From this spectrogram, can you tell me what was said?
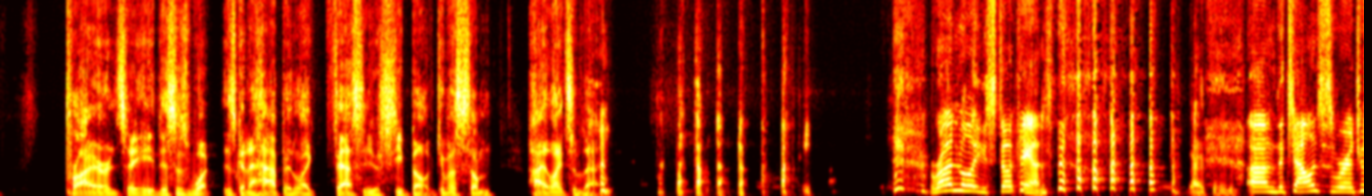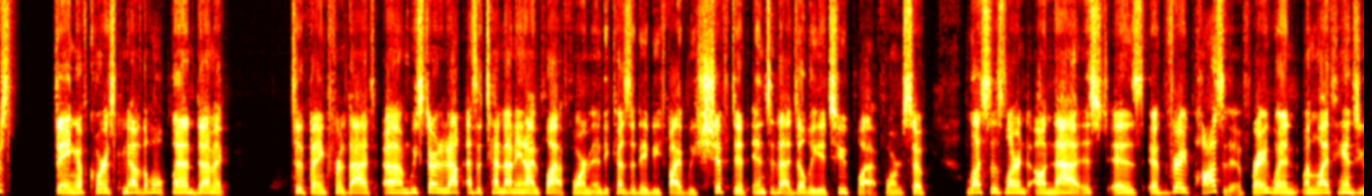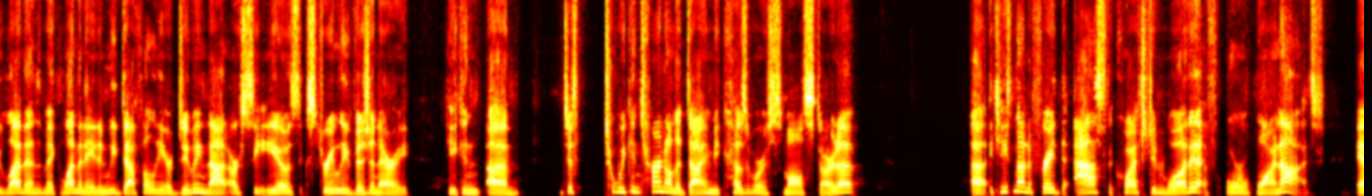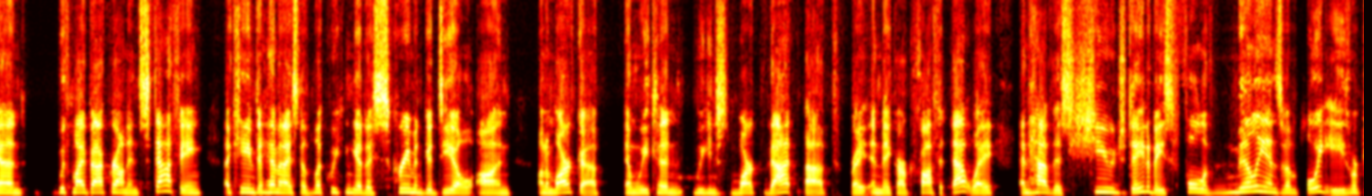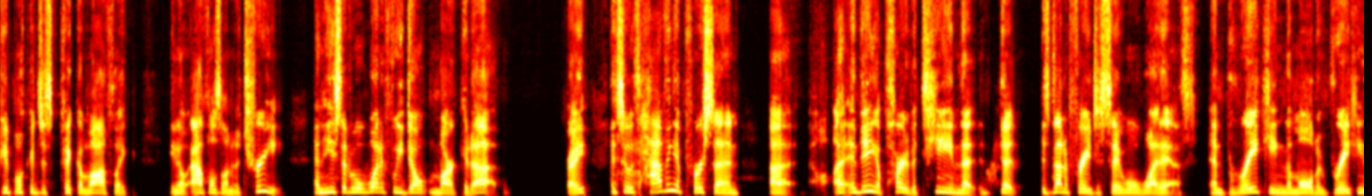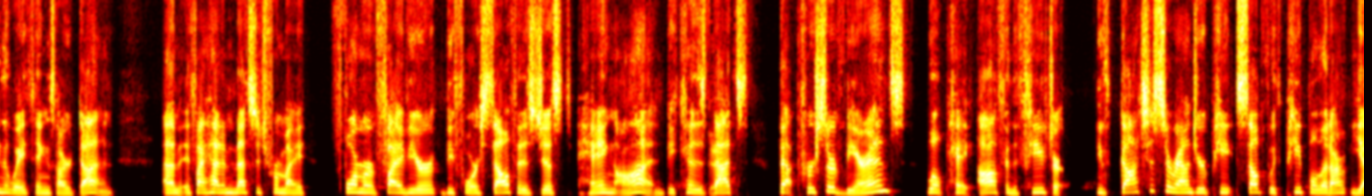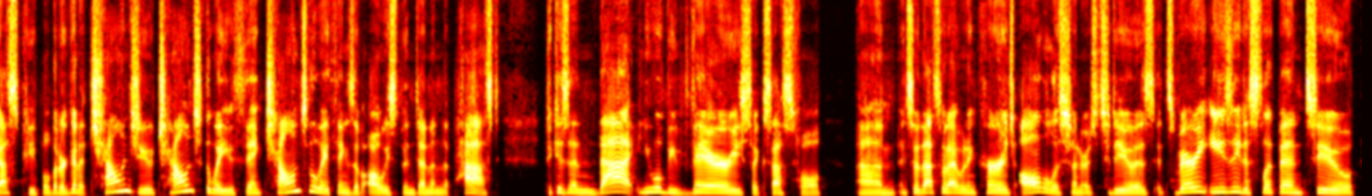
prior and say, hey, this is what is going to happen. Like fasten your seatbelt. Give us some highlights of that. Run while you still can. um, the challenges were interesting. Of course, we have the whole pandemic to thank for that. Um, we started out as a 1099 platform, and because of AB5, we shifted into that W2 platform. So lessons learned on that is is very positive, right? When when life hands you lemons, make lemonade, and we definitely are doing that. Our CEO is extremely visionary. He can um, just we can turn on a dime because we're a small startup. Uh, he's not afraid to ask the question, "What if?" or "Why not?" And with my background in staffing, I came to him and I said, "Look, we can get a screaming good deal on on a markup and we can we can just mark that up right and make our profit that way and have this huge database full of millions of employees where people can just pick them off like you know apples on a tree. And he said well what if we don't mark it up? Right? And so it's having a person uh, and being a part of a team that that is not afraid to say well what if? and breaking the mold and breaking the way things are done. Um, if i had a message for my former five year before self is just hang on because yeah. that's that perseverance will pay off in the future. You've got to surround yourself with people that aren't yes people that are going to challenge you, challenge the way you think, challenge the way things have always been done in the past, because in that you will be very successful. Um, and so that's what I would encourage all the listeners to do. Is it's very easy to slip into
